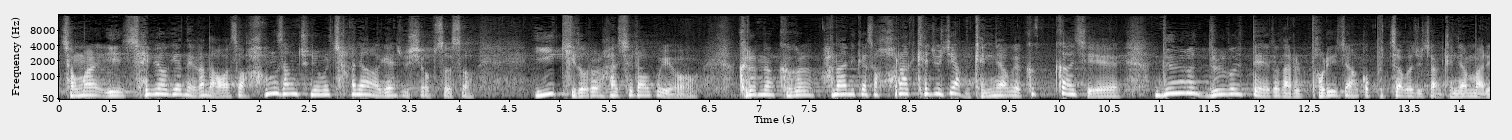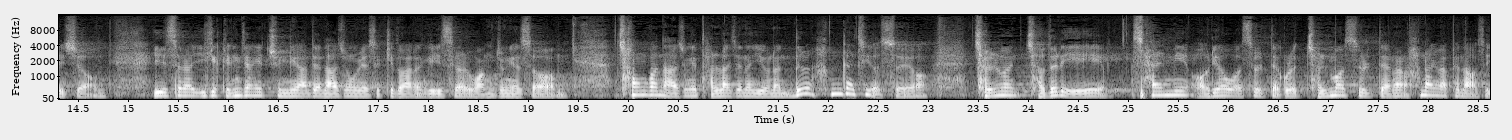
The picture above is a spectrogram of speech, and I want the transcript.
정말 이 새벽에 내가 나와서 항상 주님을 찬양하게 해주시옵소서. 이 기도를 하시라고요. 그러면 그걸 하나님께서 허락해 주지 않겠냐고요. 끝까지 늙, 늙을 때에도 나를 버리지 않고 붙잡아 주지 않겠냔 말이죠. 이스라엘 이게 굉장히 중요한데 나중을 위해서 기도하는 게 이스라엘 왕 중에서 처음과 나중에 달라지는 이유는 늘 한 가지였어요. 젊은 저들이 삶이 어려웠을 때, 그리고 젊었을 때는 하나님 앞에 나와서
